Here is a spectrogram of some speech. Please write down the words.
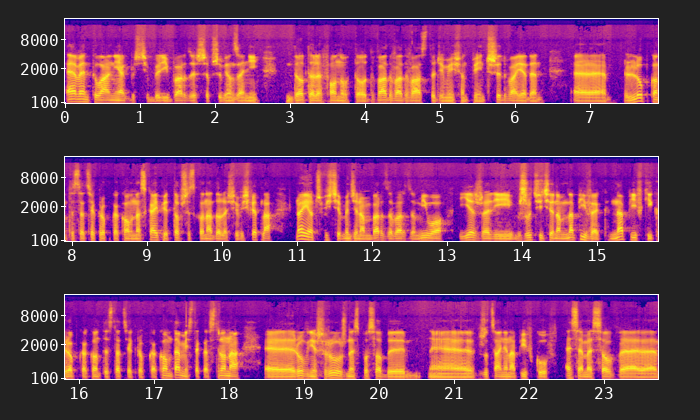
Ewentualnie, jakbyście byli bardzo jeszcze przywiązani do telefonu, to 222 195 321 e, lub kontestacja.com na Skype'ie. To wszystko na dole się wyświetla. No i oczywiście będzie nam bardzo, bardzo miło, jeżeli wrzucicie nam napiwek napiwki.kontestacja.com. Tam jest taka strona, e, również różne sposoby e, wrzucania napiwków SMS-owe,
